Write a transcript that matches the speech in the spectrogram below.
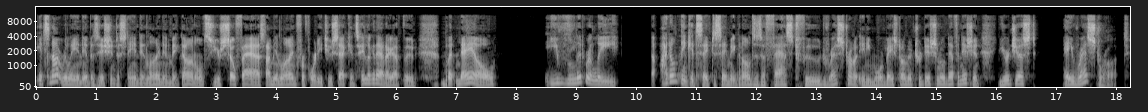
it's not really an imposition to stand in line in a McDonald's. You're so fast. I'm in line for 42 seconds. Hey, look at that. I got food. But now you've literally I don't think it's safe to say McDonald's is a fast food restaurant anymore based on a traditional definition. You're just a restaurant.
